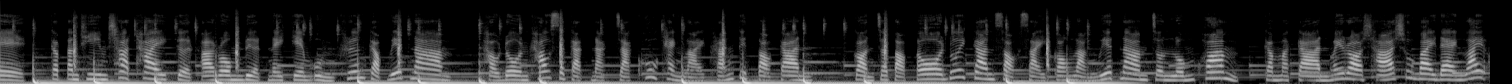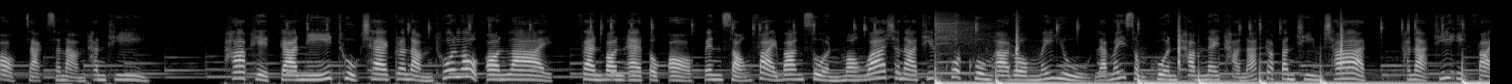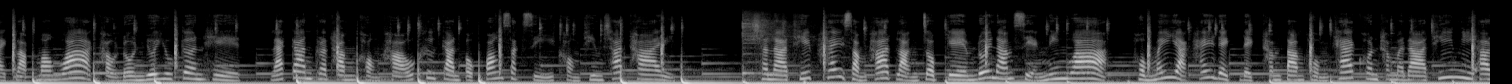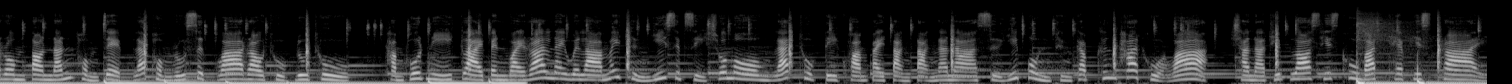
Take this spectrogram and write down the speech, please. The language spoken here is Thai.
กับตันทีมชาติไทยเกิดอารมณ์เดือดในเกมอุ่นเครื่องกับเวียดนาม เขาโดนเข้าสกัดหนักจากคู่แข่งหลายครั้งติดต่อกัน ก่อนจะตอบโต้ด้วยการสอกใส่กองหลังเวียดนามจนล้มคว่ำกรรมการไม่รอช้าชูใบแดงไล่ออกจากสนามทันที ภาพเหตุการณ์นี้ถูกแชร์กระหน่ำทั่วโลกออนไลน์ แฟนบอลแอร์ตกออกเป็นสองฝ่ายบางส่วนมองว่าชนาทิพย์ควบคุมอารมณ์ไม่อยู่ และไม่สมควรทำในฐานะกัปตันทีมชาติ ขณะที่อีกฝ่ายกลับมองว่าเขาโดนยั่วยุเกินเหตุ และการกระทำของเขาคือการปกป้องศักดิ์ศรีของทีมชาติไทย ชนาทิพย์ให้สัมภาษณ์หลังจบเกมด้วยน้ำเสียงนิ่งว่า ผมไม่อยากให้เด็กๆทำตามผมแค่คนธรรมดาที่มีอารมณ์ตอนนั้นผมเจ็บ และผมรู้สึกว่าเราถูกดูถูก คำพูดนี้กลายเป็นไวรัลในเวลาไม่ถึง 24 ชั่วโมง และถูกตีความไปต่างๆ นานาสื่อญี่ปุ่นถึงกับขึ้นพาดหัวว่า ชนาทิพย์ lost his cool but kept his pride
